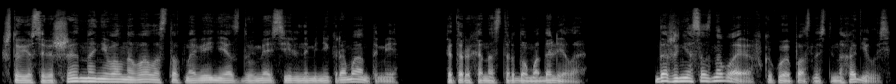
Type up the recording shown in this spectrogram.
что ее совершенно не волновало столкновение с двумя сильными некромантами, которых она с трудом одолела, даже не осознавая, в какой опасности находилась.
